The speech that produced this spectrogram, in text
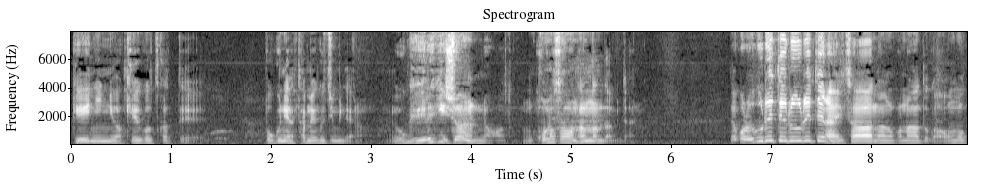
芸人には敬語使って僕にはタメ口みたいな芸歴一緒やんなこの差は何なんだみたいなでこれ売れてる売れてない差なのかなとか思っ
